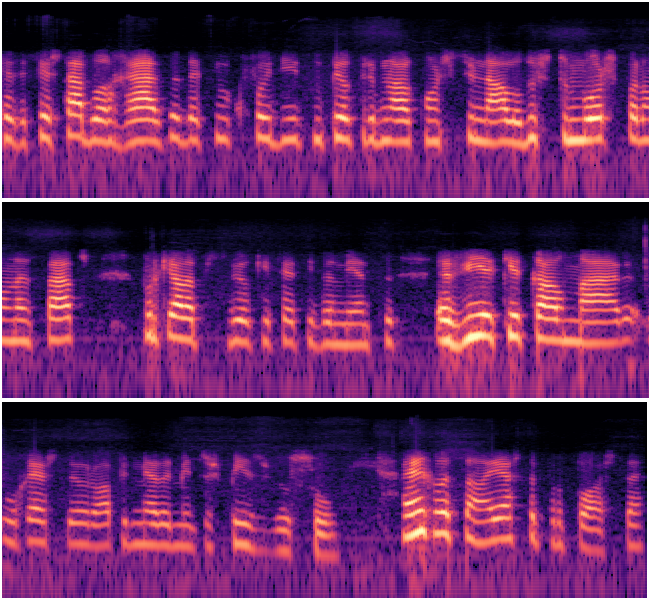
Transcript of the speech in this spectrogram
quer dizer, fez tábua rasa daquilo que foi dito pelo Tribunal Constitucional ou dos temores que foram lançados, porque ela percebeu que efetivamente havia que acalmar o resto da Europa, nomeadamente os países do Sul. Em relação a esta proposta,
